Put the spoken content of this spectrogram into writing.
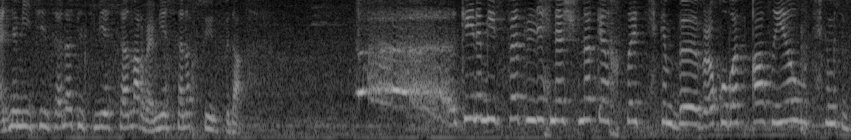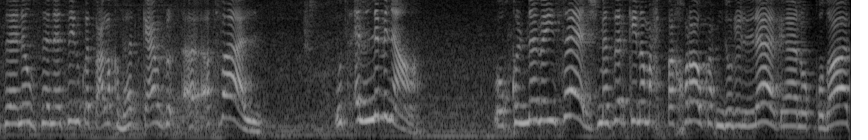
عندنا 200 سنة 300 سنة 400 سنة خصو ينفذها. آه كاينة ملفات اللي حنا شفنا كان خصها يتحكم بعقوبات قاسيه وتحكمت بسنه وسنتين وكتعلق بها تكعب الاطفال. وتألمنا. وقلنا ما يسالش مازال كاينة محطة أخرى والحمد لله كانوا قضاة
